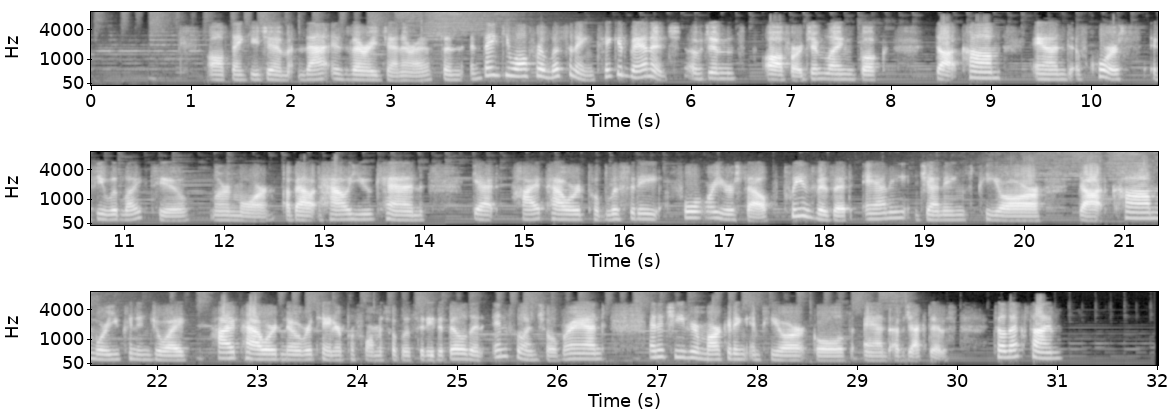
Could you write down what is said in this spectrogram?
Oh, thank you, Jim. That is very generous. And, and thank you all for listening. Take advantage of Jim's offer, jimlangebook.com. And of course, if you would like to learn more about how you can get high powered publicity for yourself, please visit AnnieJenningsPR.com where you can enjoy high powered, no retainer performance publicity to build an influential brand and achieve your marketing and PR goals and objectives. Till next time.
